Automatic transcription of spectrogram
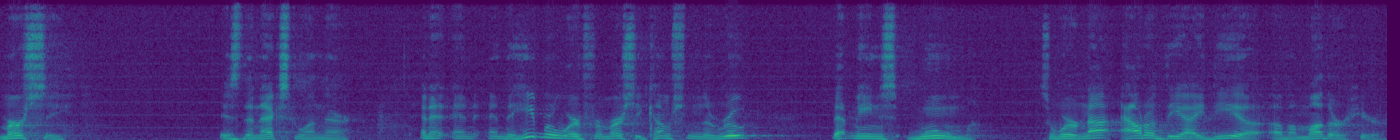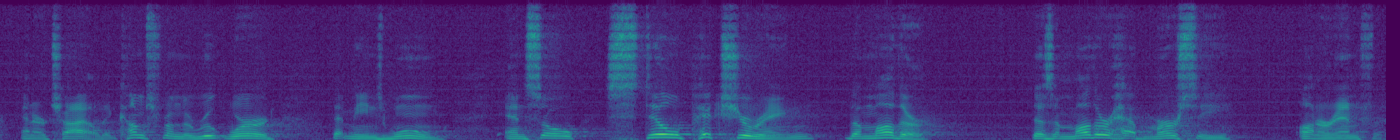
Mercy is the next one there. And, and, and the Hebrew word for mercy comes from the root that means womb. So we're not out of the idea of a mother here and her child. It comes from the root word that means womb. And so, still picturing the mother. Does a mother have mercy on her infant?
